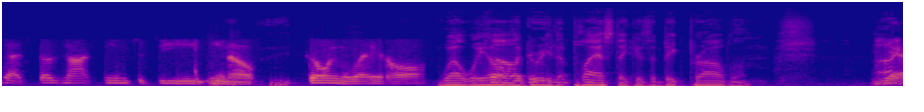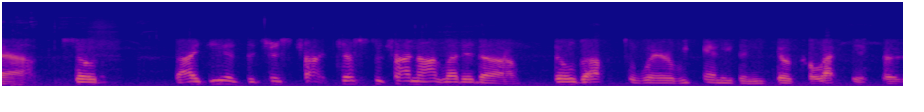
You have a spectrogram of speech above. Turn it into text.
that does not seem to be, you know, going away at all. Well, we all So agree that plastic is a big problem. Yeah. So the idea is to just try, just to try not let it uh, build up to where we can't even go collect it because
